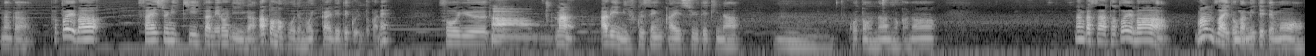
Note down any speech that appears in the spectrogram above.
なんか例えば最初に聴いたメロディーが後の方でもう一回出てくるとかね。そういうあまあある意味伏線回収的なうーんことになるのかななんかさ例えば漫才とか見てても、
